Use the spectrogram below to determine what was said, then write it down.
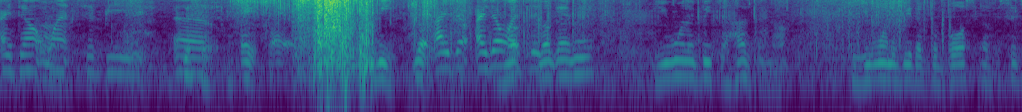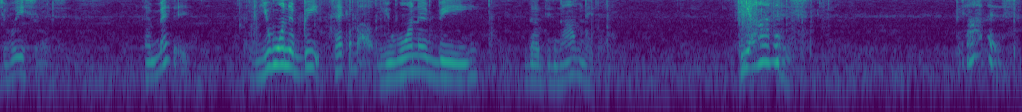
I don't want to be uh, Listen, hey, hey, me. Look, I don't I don't want look, to look at me. You want to beat your husband up because you want to be the, the boss of situations. Admit it. You want to be. Check him out. You want to be the denominator. Be honest. Be honest.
